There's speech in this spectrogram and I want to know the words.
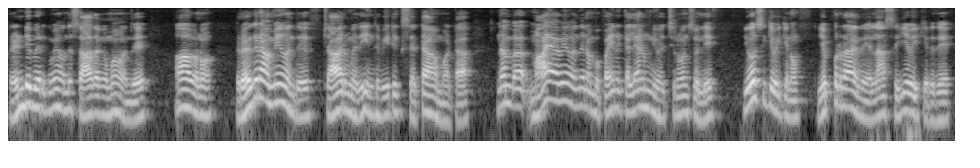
ரெண்டு பேருக்குமே வந்து சாதகமாக வந்து ஆகணும். ரகுராமே வந்து சார்மதி இந்த வீட்டுக்கு செட் ஆக மாட்டா. நம்ம மாயாவே வந்து நம்ம பையனுக்கு கல்யாணம் பண்ணி வச்சிருவோம்னு சொல்லி யோசிக்க வைக்கணும். எப்படிடா இதையெல்லாம் செய்ய வைக்கிறது?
